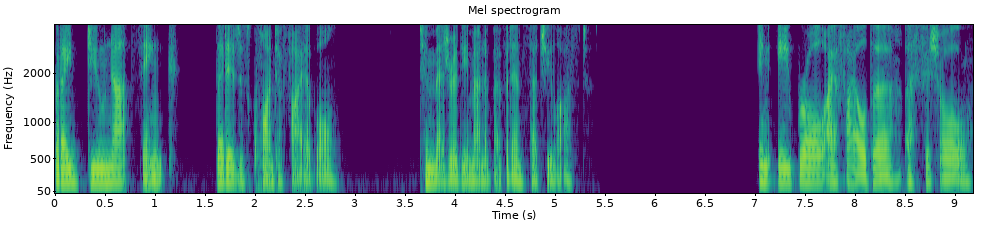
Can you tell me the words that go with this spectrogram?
But I do not think that it is quantifiable to measure the amount of evidence that she lost. In April, I filed a official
